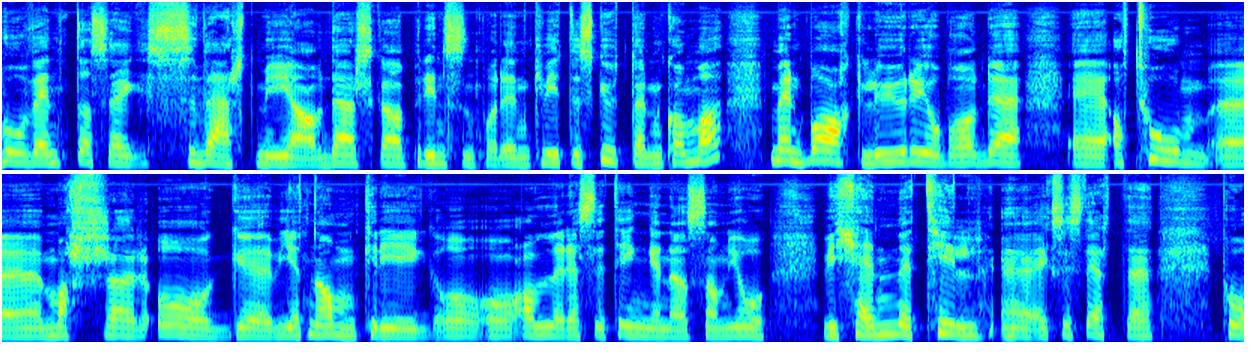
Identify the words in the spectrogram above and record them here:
hun venter seg svært mye av. Der skal prinsen på den hvite scooteren komme, men bak lurer jo både eh, atommarsjer og Vietnamkrig og, og alle disse tingene som jo vi kjenner til eksisterte på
